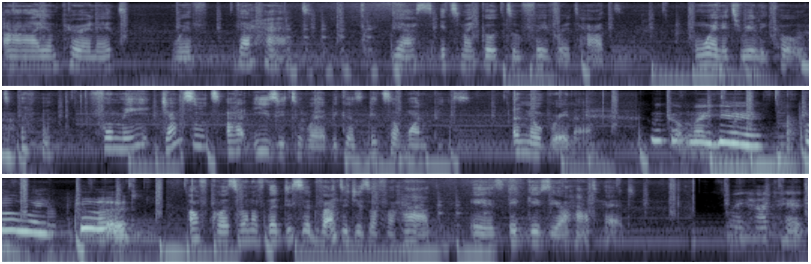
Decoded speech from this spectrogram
I am pairing it with the hat yes it's my go-to favorite hat when it's really cold mm. For me, jumpsuits are easy to wear because it's a one piece, a no-brainer. Look at my hair. Oh my god. Of course, one of the disadvantages of a hat is it gives you a hat head. My hat head.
